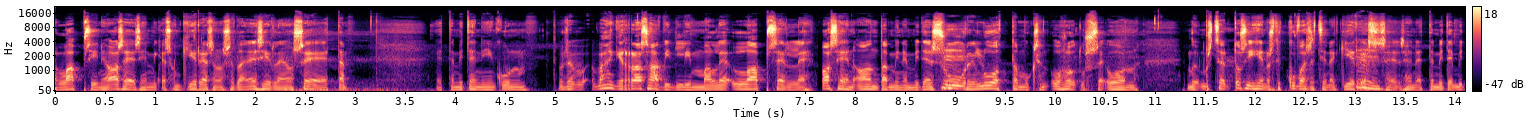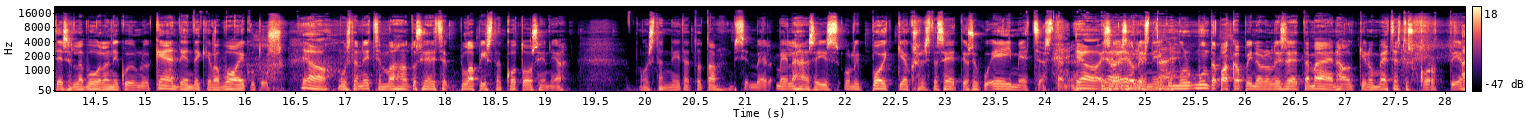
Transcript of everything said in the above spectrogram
lapsiin ja aseisiin, mikä sun kirjassa nostetaan esille, on se, että, että miten niin kuin vähänkin rasavillimmalle lapselle aseen antaminen, miten suuri mm. luottamuksen osoitus se on. Minusta se tosi hienosti kuvasit siinä kirjassa mm. sen, sen, että miten, miten sillä voi olla niin kuin käänteen tekevä vaikutus. Joo. Muistan itse, mä oon tosiaan itse Lapista kotoisin ja muistan niitä, tota, meillähän siis oli poikkeuksellista se, että jos joku ei metsästänyt. Joo, niin se, joo, se oli niin kuin, mun, mun tapa kapinoida oli se, että mä en hankkinut metsästyskorttia.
